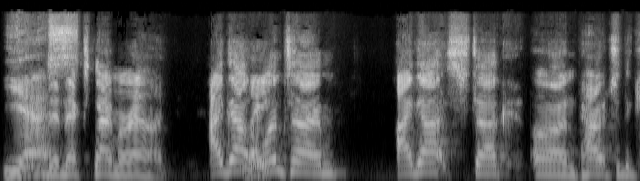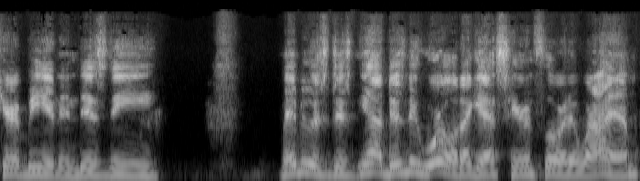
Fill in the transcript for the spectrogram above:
Yes. The next time around, I got like, one time I got stuck on Pirates of the Caribbean in Disney. Maybe it was Disney, yeah, Disney World, I guess, here in Florida where I am.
